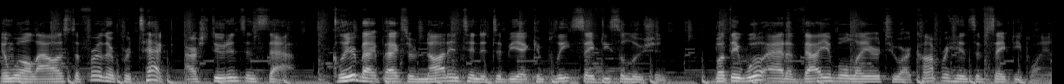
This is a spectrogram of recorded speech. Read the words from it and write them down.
and will allow us to further protect our students and staff. Clear backpacks are not intended to be a complete safety solution, but they will add a valuable layer to our comprehensive safety plan.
